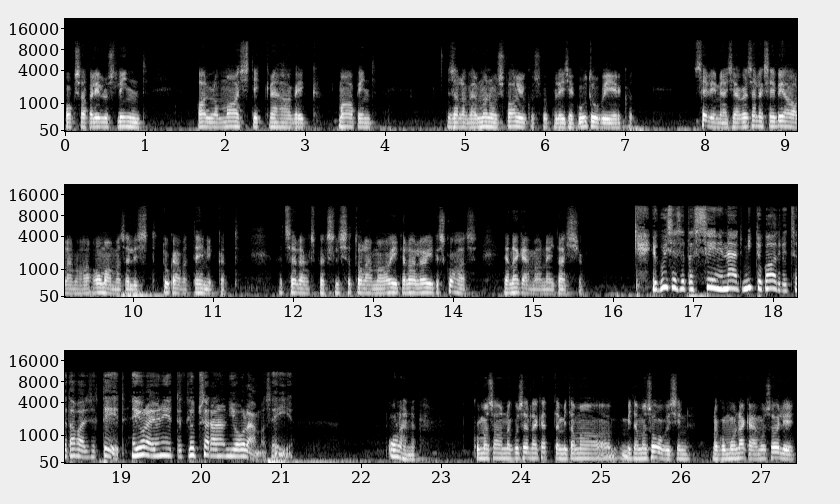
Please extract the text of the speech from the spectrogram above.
oksa peal ilus lind, all on maastik näha kõik, maapind, ja seal on veel mõnus valgus, võib-olla isegi udupiir, selline asi, aga selleks ei pea olema, omama sellist tugevat tehnikat. et selle jaoks peaks lihtsalt olema õigel ajal õiges kohas ja nägema neid asju. ja kui sa seda stseeni näed, mitu kaadrit sa tavaliselt teed? ei ole ju nii, et, et lõps ära on ju olemas, ei? oleneb. kui ma saan nagu selle kätte, mida ma, mida ma soovisin, nagu mu nägemus oli,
